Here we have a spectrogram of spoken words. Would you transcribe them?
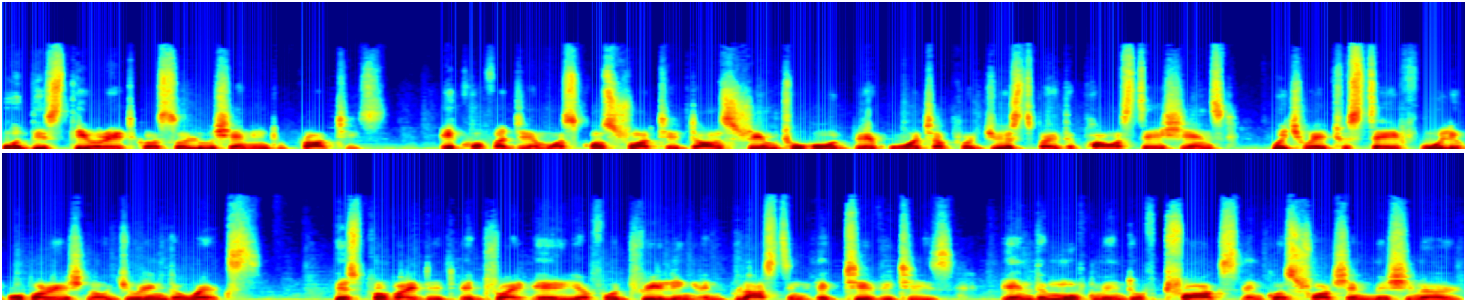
Put this theoretical solution into practice, a cofferdam was constructed downstream to hold back water produced by the power stations which were to stay fully operational during the works. This provided a dry area for drilling and blasting activities and the movement of trucks and construction machinery.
